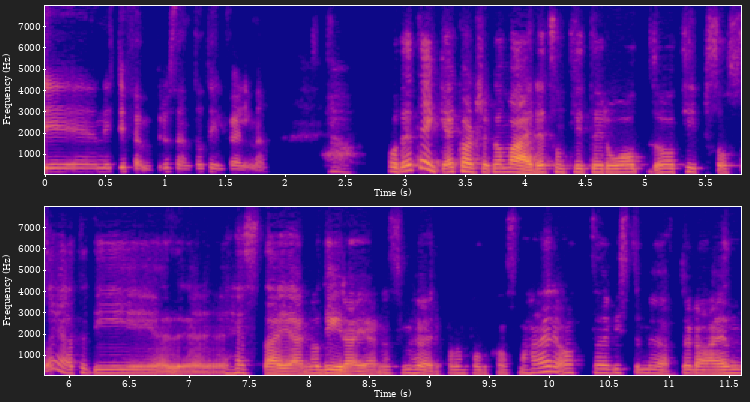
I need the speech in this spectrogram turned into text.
90-95 av tilfellene. Ja. Og det tenker jeg kanskje kan være et sånt lite råd og tips også ja, til de eh, hesteeierne og dyreeierne som hører på denne podkasten her. At eh, hvis du møter da en,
